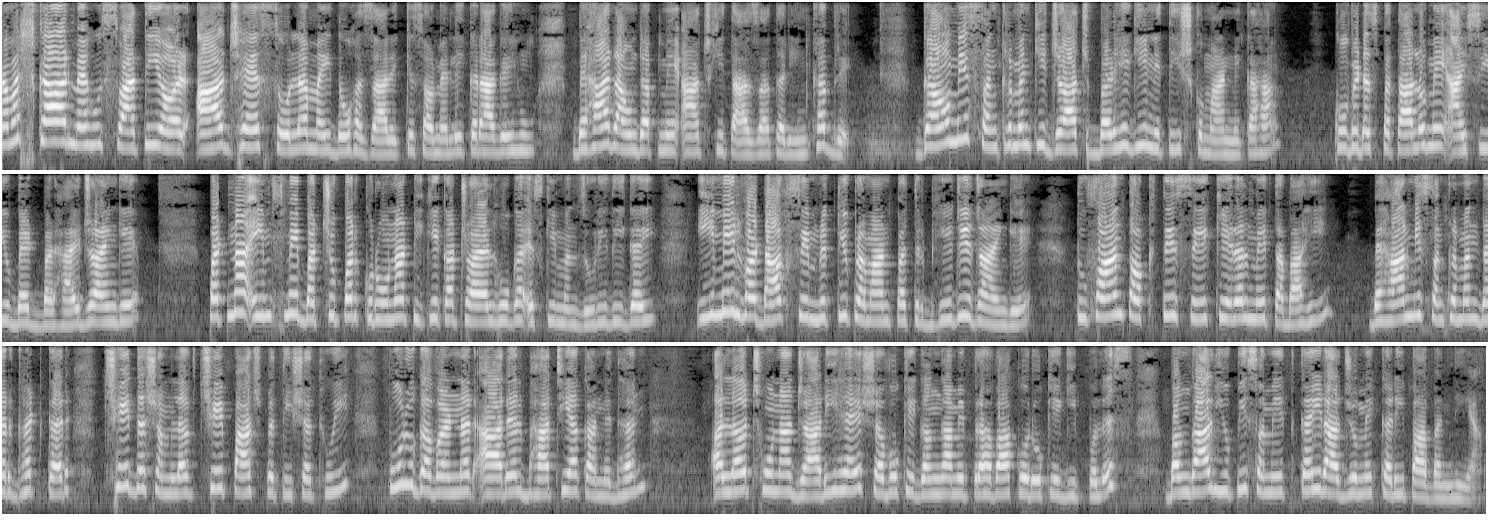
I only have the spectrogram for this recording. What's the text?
नमस्कार, मैं हूँ स्वाति और आज है 16 मई 2021 और मैं लेकर आ गई हूँ बिहार राउंड अप में आज की ताज़ा तरीन खबरें। गाँव में संक्रमण की जाँच बढ़ेगी, नीतीश कुमार ने कहा। कोविड अस्पतालों में आईसीयू बेड बढ़ाए जाएँगे। पटना एम्स में बच्चों पर कोरोना टीके का ट्रायल होगा, इसकी मंजूरी दी गई। ईमेल व डाक से मृत्यु प्रमाण पत्र भेजे जाएँगे। तूफ़ान तोखते से केरल में तबाही। बिहार में संक्रमण दर घटकर छह दशमलव छह पाँच प्रतिशत हुई। पूर्व गवर्नर आर एल भाटिया का निधन अलर्ट होना जारी है। शवों के गंगा में प्रवाह को रोकेगी पुलिस। बंगाल, यूपी समेत कई राज्यों में कड़ी पाबंदियाँ।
